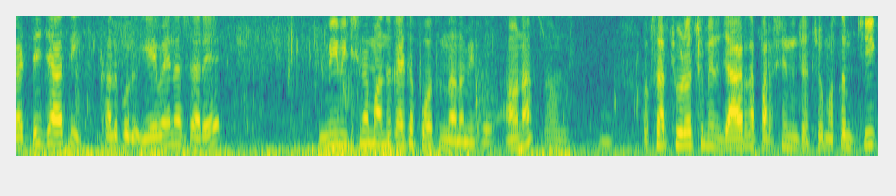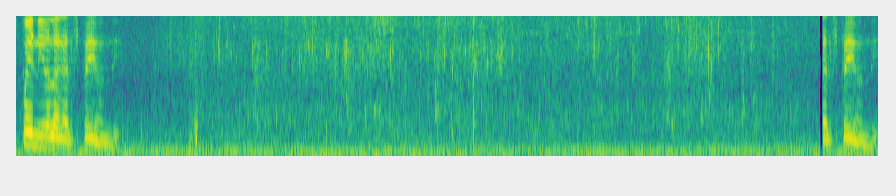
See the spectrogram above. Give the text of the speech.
గడ్డి జాతి కలుపులు ఏవైనా సరే మేము ఇచ్చిన మందుకైతే పోతుందన్న మీకు. అవునా? ఒకసారి చూడొచ్చు మీరు జాగ్రత్త పరిశీలించవచ్చు. మొత్తం చీక్పై నీళ్ళ కలిసిపోయి ఉంది. కలిసిపోయి ఉంది.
